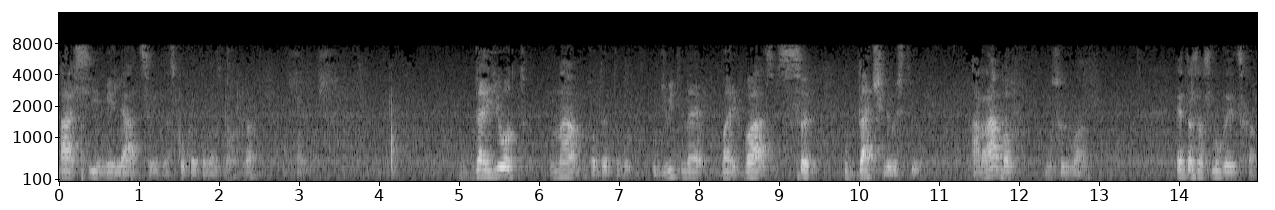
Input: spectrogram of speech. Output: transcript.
ассимиляции, насколько это возможно, дает нам вот эта вот удивительная борьба с удачливостью арабов, мусульман. Это заслуга Ицхака.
